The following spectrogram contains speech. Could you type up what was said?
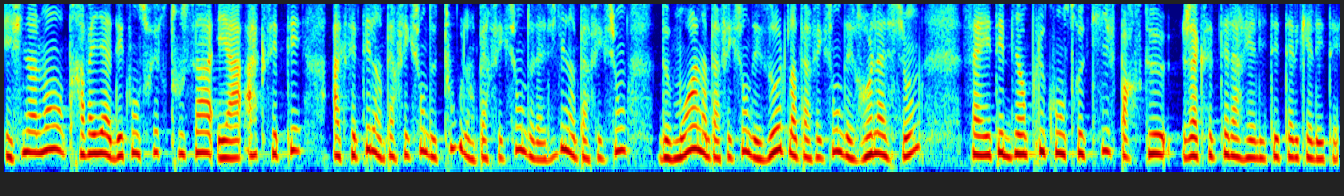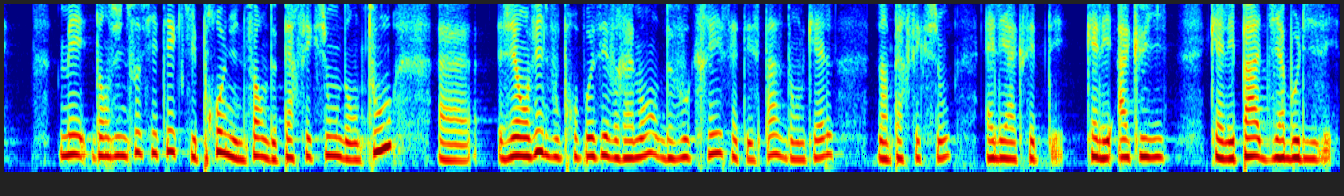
et finalement travailler à déconstruire tout ça et à accepter accepter l'imperfection de tout, l'imperfection de la vie, l'imperfection de moi, l'imperfection des autres, l'imperfection des relations, ça a été bien plus constructif parce que j'acceptais la réalité telle qu'elle était. Mais dans une société qui prône une forme de perfection dans tout, euh, j'ai envie de vous proposer vraiment de vous créer cet espace dans lequel l'imperfection, elle est acceptée, qu'elle est accueillie, qu'elle n'est pas diabolisée.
